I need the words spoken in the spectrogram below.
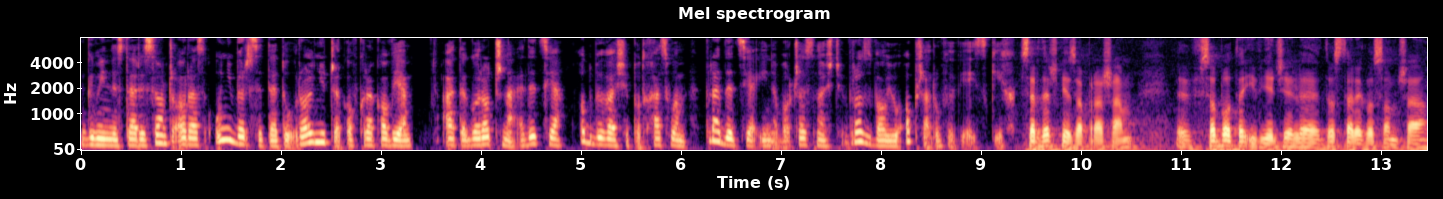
Gminy Stary Sącz oraz Uniwersytetu Rolniczego w Krakowie. A tegoroczna edycja odbywa się pod hasłem Tradycja i nowoczesność w rozwoju obszarów wiejskich. Serdecznie zapraszam w sobotę i w niedzielę do Starego Sącza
